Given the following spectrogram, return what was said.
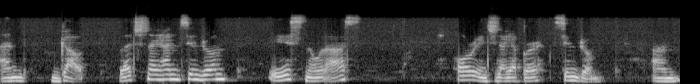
and gout. Lesch-Nyhan syndrome is known as orange diaper syndrome. And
